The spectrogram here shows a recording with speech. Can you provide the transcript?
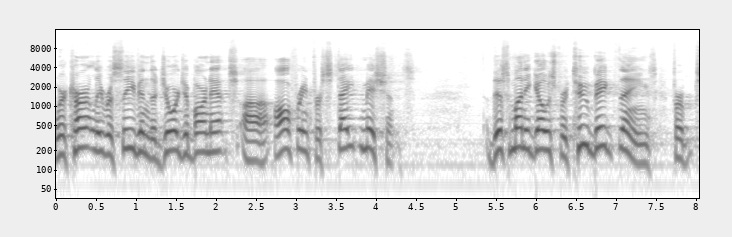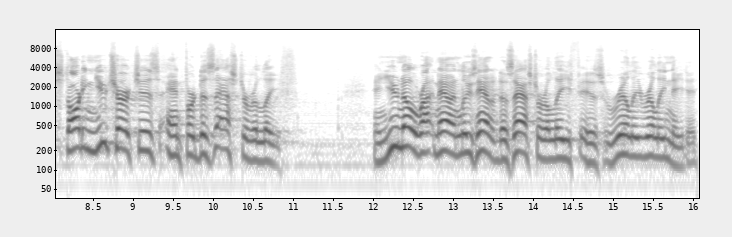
We're currently receiving the Georgia Barnette uh, offering for state missions. This money goes for two big things for starting new churches and for disaster relief. And you know, right now in Louisiana, disaster relief is really, really needed.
